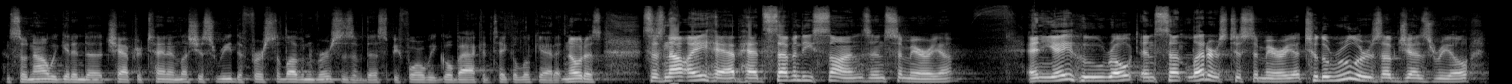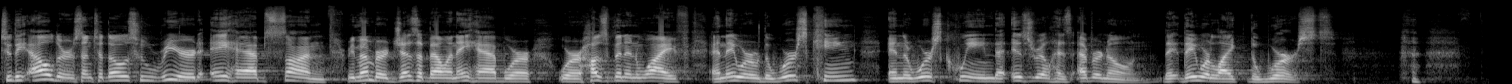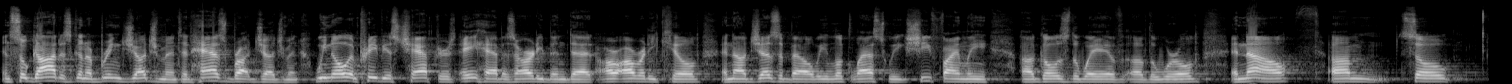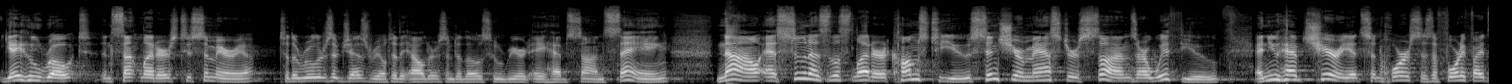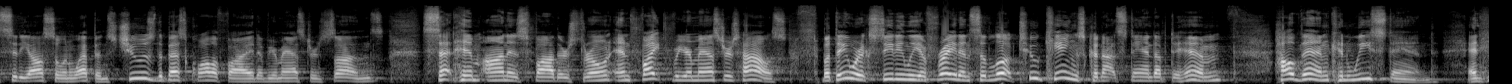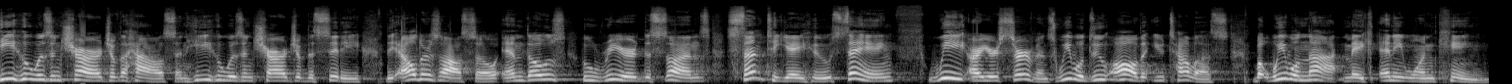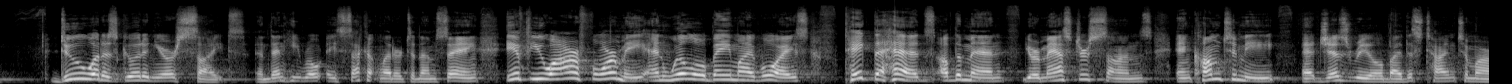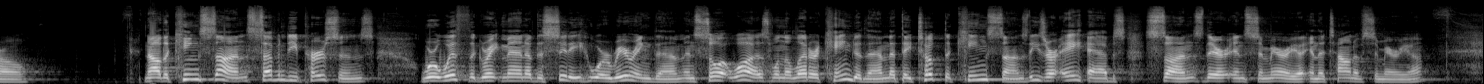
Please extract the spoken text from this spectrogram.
And so now we get into chapter 10, and let's just read the first 11 verses of this before we go back and take a look at it. Notice, it says, Now Ahab had 70 sons in Samaria. And Jehu wrote and sent letters to Samaria, to the rulers of Jezreel, to the elders, and to those who reared Ahab's son. Remember, Jezebel and Ahab were, were husband and wife, and they were the worst king and the worst queen that Israel has ever known. They, they were like the worst. And so God is going to bring judgment and has brought judgment. We know in previous chapters, Ahab has already been dead, already killed. And now Jezebel, we looked last week, she finally uh, goes the way of, of the world. And now, um, so Jehu wrote and sent letters to Samaria to the rulers of Jezreel, to the elders, and to those who reared Ahab's son, saying, Now, as soon as this letter comes to you, since your master's sons are with you, and you have chariots and horses, a fortified city also, and weapons, choose the best qualified of your master's sons, set him on his father's throne, and fight for your master's house. But they were exceedingly afraid and said, Look, two kings could not stand up to him. How then can we stand? And he who was in charge of the house, and he who was in charge of the city, the elders also, and those who reared the sons, sent to Jehu, saying, We are your servants. We will do all that you tell us, but we will not make anyone king. Do what is good in your sight. And then he wrote a second letter to them, saying, If you are for me and will obey my voice, Take the heads of the men, your master's sons, and come to me at Jezreel by this time tomorrow. Now the king's sons, seventy persons, were with the great men of the city who were rearing them. And so it was when the letter came to them that they took the king's sons. These are Ahab's sons there in Samaria, in the town of Samaria.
